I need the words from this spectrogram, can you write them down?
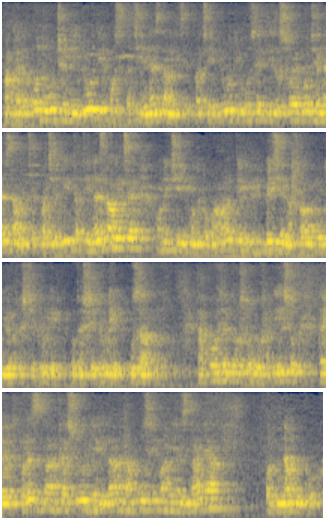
Pa kada odu učeni ljudi, ostaće neznalice, pa će ljudi uzeti za svoje vođe neznalice, pa će pitati neznalice, oni će im odgovarati, bit će na zabludu i odvešće druge, odvešće druge u zabludu. Također došlo je u hadisu da je od prznaka sudnjeg dana uzimanje znanja od naukog.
